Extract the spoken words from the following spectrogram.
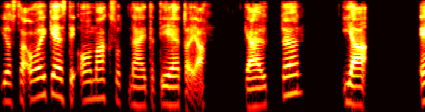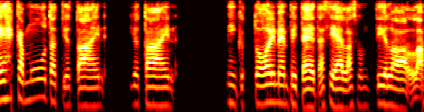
jos sä oikeasti omaksut näitä tietoja käyttöön ja ehkä muutat jotain, jotain niin toimenpiteitä siellä sun tilalla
